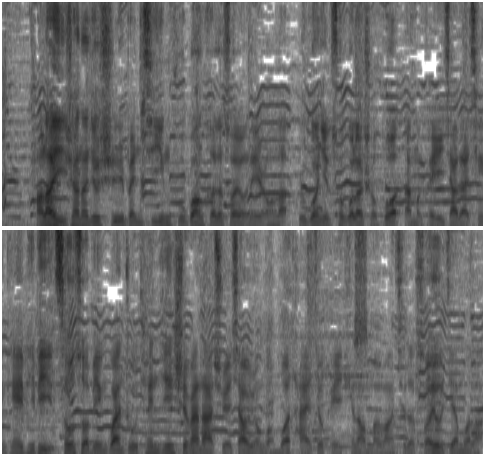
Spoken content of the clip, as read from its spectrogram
而过。好了，以上呢就是本期音符光合的所有内容了。如果你错过了首播，那么可以下载蜻蜓 APP，搜索并关注天津师范大学校园广播台，就可以听到我们往期的所有节目了。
